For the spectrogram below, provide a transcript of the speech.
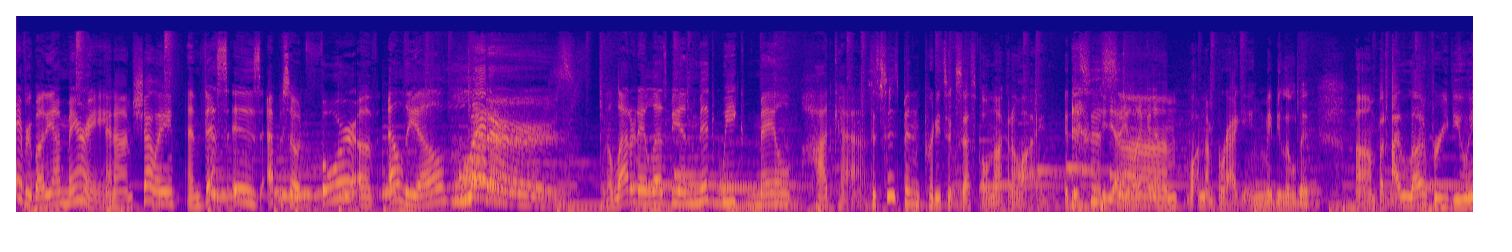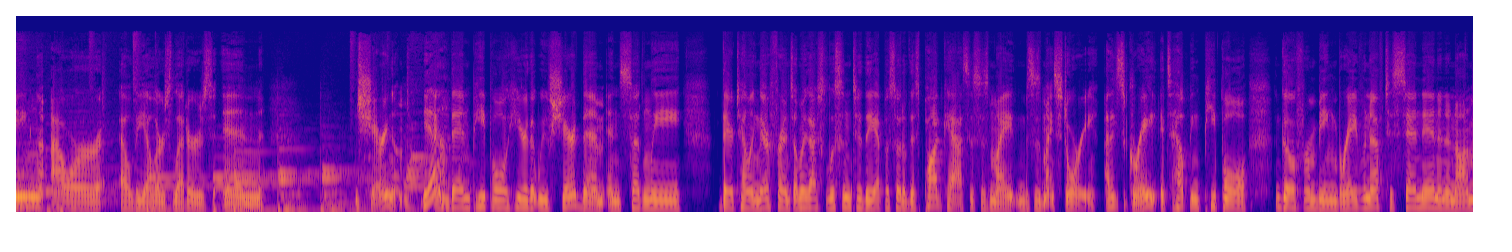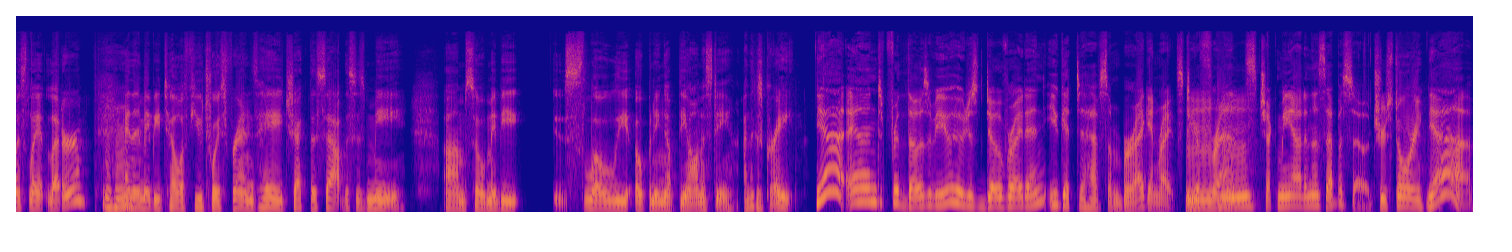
Hey, everybody, I'm Mary. And I'm Shelly. And this is episode four of LDL Letters, the Latter day Lesbian Midweek Mail Podcast. This has been pretty successful, not gonna lie. This is, Yeah, you liking it? um, well, I'm not bragging, maybe a little bit, um, but I love reviewing our LDLers letters and sharing them. Yeah. And then people hear that we've shared them and suddenly they're telling their friends, "Oh my gosh, listen to the episode of this podcast. This is my this is my story." I think it's great. It's helping people go from being brave enough to send in an anonymous le- letter Mhm. and then maybe tell a few choice friends, "Hey, check this out. This is me." Um, so maybe slowly opening up the honesty. I think it's great. yeah, and for those of you who just dove right in, you get to have some bragging rights to your Mhm. friends. Check me out in this episode. True story. Yeah.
